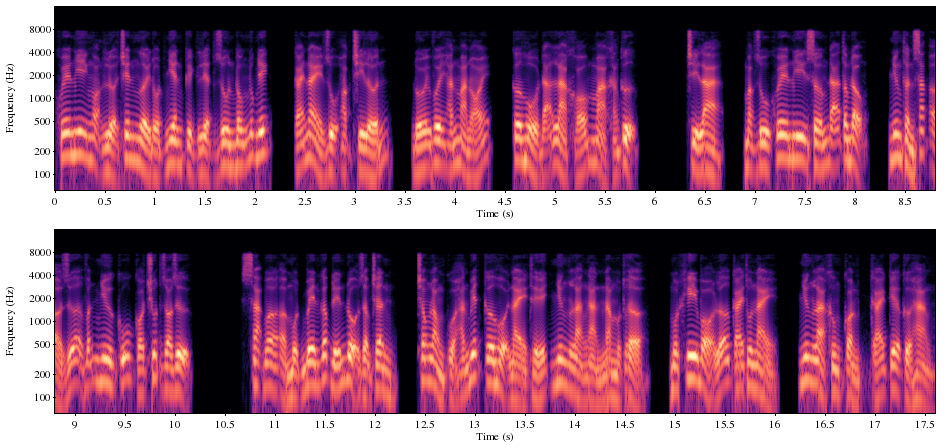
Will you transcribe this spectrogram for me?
Khuê Nhi ngọn lửa trên người đột nhiên kịch liệt run đông lúc ních cái này dụ hoặc chi lớn, đối với hắn mà nói, cơ hồ đã là khó mà kháng cự. Chỉ là, mặc dù khuê Nhi sớm đã tâm động nhưng thần sắc ở giữa vẫn như cũ có chút do dự. Xạ bờ ở một bên gấp đến độ dậm chân, trong lòng của hắn biết cơ hội này thế nhưng là ngàn năm một thở, một khi bỏ lỡ cái thôn này, nhưng là không còn cái kia cửa hàng.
